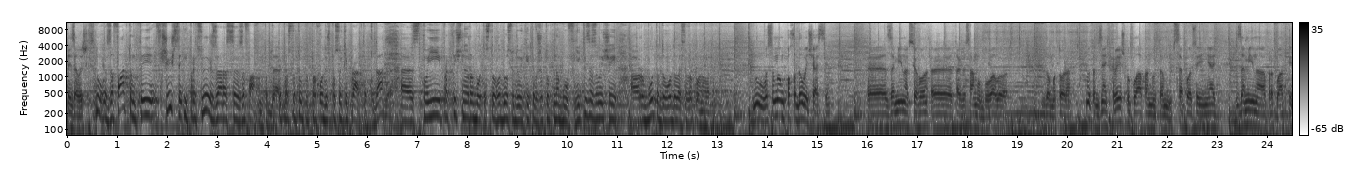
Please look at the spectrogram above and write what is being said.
Та й. Ну за фактом ти вчишся і працюєш зараз е, за фахом. Тобто Да. ти просто тут проходиш по суті практику. Да? Е, З твоєї практичної роботи, з того досвіду, який ти вже тут набув, які зазвичай е, роботи доводилося виконувати? Ну, в основному по ходовій часті. Заміна всього так же само бувало до мотора. Ну там зняти кришку, клапану, там все поцінять, заміна прокладки.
